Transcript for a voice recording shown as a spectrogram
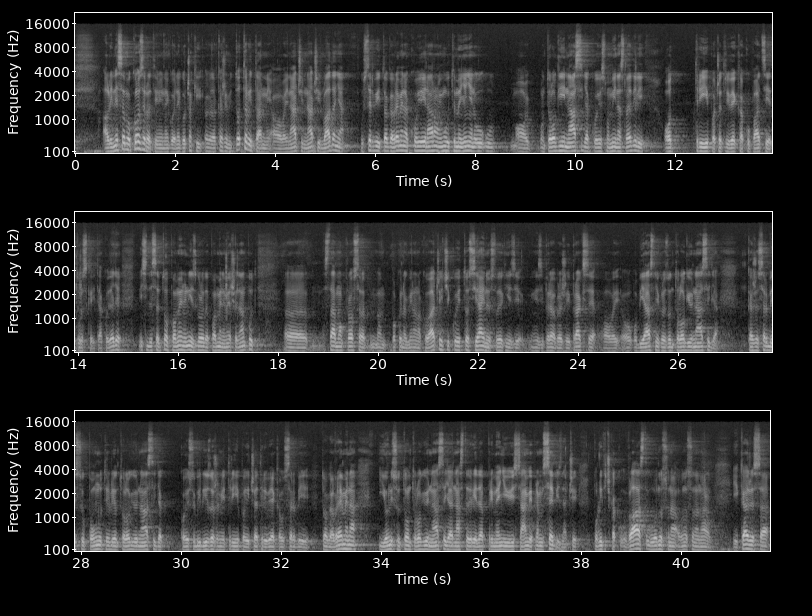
ali ne samo konzervativni, nego, nego čak i, da kažem, i totalitarni ovaj, način, način vladanja u Srbiji toga vremena koji je naravno imao utemeljenje u, u, u ontologiji nasilja koju smo mi nasledili od tri i po, četiri veka okupacije Turske i tako dalje. Mislim da sam to pomenuo, nije zgoro da pomenem još jedan put, e, stav mog profesora pokojnog Milana Kovačevića, koji je to sjajno u svojoj knjizi, knjizi preobraže i prakse ovaj, objasnio kroz ontologiju nasilja. Kaže, Srbi su pounutrili ontologiju nasilja koji su bili izloženi tri i po ili četiri veka u Srbiji toga vremena i oni su tu ontologiju nasilja nastavili da primenjuju i sami prema sebi, znači politička vlast u odnosu na, odnosu na narod i kaže sa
